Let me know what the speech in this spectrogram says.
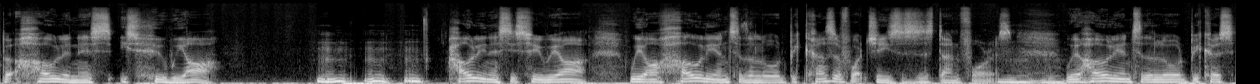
but holiness is who we are. Mm, holiness is who we are. We are holy unto the Lord because of what Jesus has done for us. We're holy unto the Lord because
